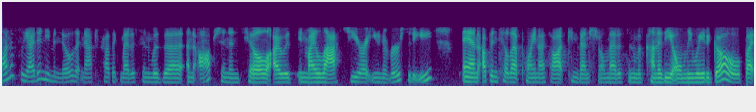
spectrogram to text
honestly, I didn't even know that naturopathic medicine was a an option until I was in my last year at university. And up until that point, I thought conventional medicine was kind of the only way to go. But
